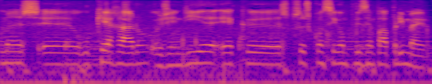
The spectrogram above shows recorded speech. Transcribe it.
mas é, o que é raro hoje em dia é que as pessoas consigam, por exemplo, a primeiro.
